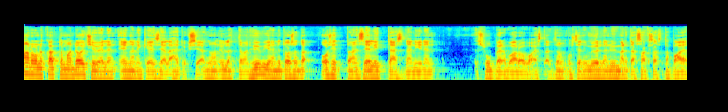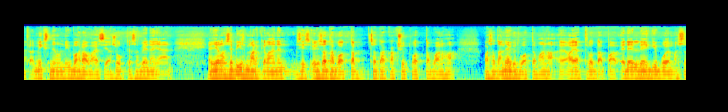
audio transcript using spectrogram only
oon ruvennut katsomaan Deutsche Wellen englanninkielisiä lähetyksiä. Ne on yllättävän hyviä ja ne toisaalta osittain selittää sitä niiden supervarovaista. Musta me yritän ymmärtää saksalaista tapaa ajatella, miksi ne on niin varovaisia suhteessa Venäjään. Ja niillä on se bismarckilainen, siis yli 100 vuotta, 120 vuotta vanha, vai 140 vuotta vanha ajattelutapa edelleenkin voimassa,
